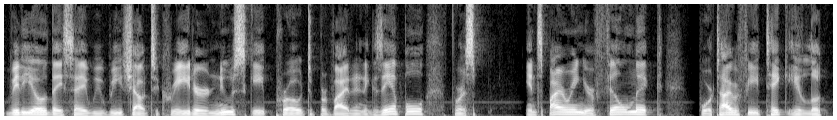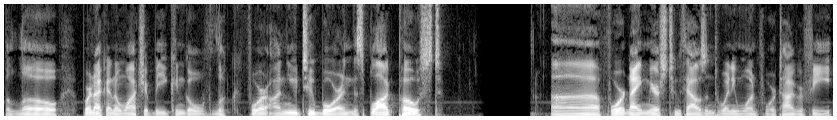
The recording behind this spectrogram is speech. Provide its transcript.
video. They say we reach out to creator Newscape Pro to provide an example for inspiring your filmic photography. Take a look below. We're not going to watch it, but you can go look for it on YouTube or in this blog post. Uh, Fortnitemares 2021 photography.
